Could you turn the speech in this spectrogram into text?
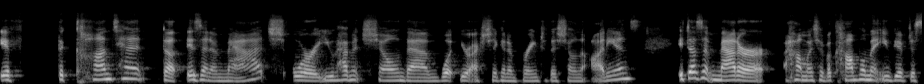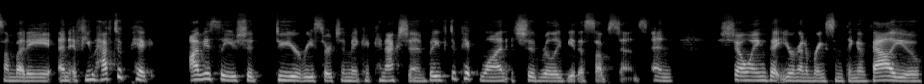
if the content isn't a match or you haven't shown them what you're actually going to bring to the show and the audience it doesn't matter how much of a compliment you give to somebody and if you have to pick obviously you should do your research and make a connection but if you have to pick one it should really be the substance and showing that you're going to bring something of value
